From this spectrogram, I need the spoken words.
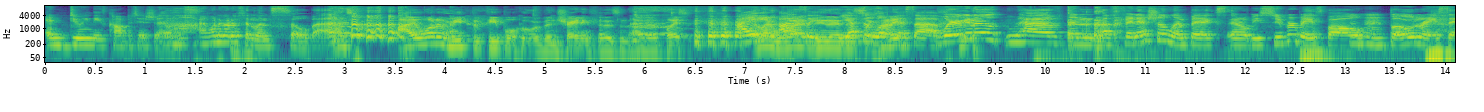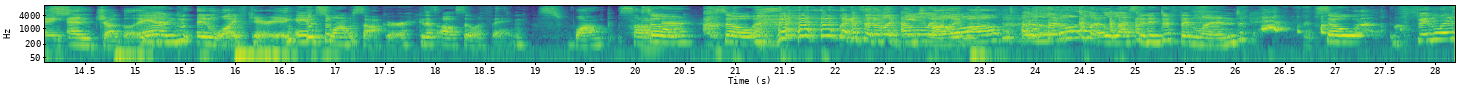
and doing these competitions. I want to go to Finland so bad. I want to meet the people who have been training for this in other places. I And, like, what honestly, do they- you have to like, look honey, this up. We're gonna have an, a Finnish Olympics, and it'll be super baseball, Mhm. bone racing, and juggling, And- and wife carrying, and swamp soccer because that's also a thing. swamp soccer. so like instead of like A beach little- volleyball. a little lesson into Finland. So Finland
